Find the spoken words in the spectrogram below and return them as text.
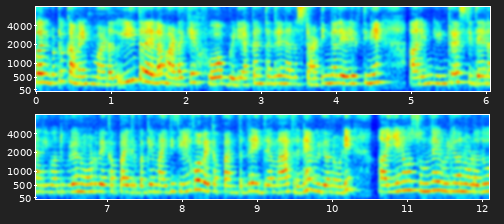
ಬಂದ್ಬಿಟ್ಟು ಕಮೆಂಟ್ ಮಾಡೋದು. ಈ ಥರ ಎಲ್ಲ ಮಾಡೋಕ್ಕೆ ಹೋಗಬೇಡಿ. ಯಾಕಂತಂದರೆ ನಾನು ಸ್ಟಾರ್ಟಿಂಗಲ್ಲಿ ಹೇಳಿರ್ತೀನಿ ನಿಮ್ಗೆ ಇಂಟ್ರೆಸ್ಟ್ ಇದೆ, ನಾನು ಈ ಒಂದು ವಿಡಿಯೋ ನೋಡಬೇಕಪ್ಪ, ಇದ್ರ ಬಗ್ಗೆ ಮಾಹಿತಿ ತಿಳ್ಕೊಬೇಕಪ್ಪ ಅಂತಂದರೆ ಇದ್ರೆ ಮಾತ್ರನೇ ವಿಡಿಯೋ ನೋಡಿ. ಏನೋ ಸುಮ್ಮನೆ ವಿಡಿಯೋ ನೋಡೋದು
